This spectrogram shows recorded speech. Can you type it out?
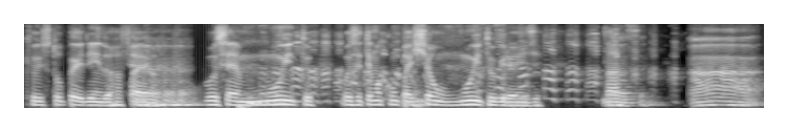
que eu estou perdendo, Rafael. Você é muito. Você tem uma compaixão muito grande. Tá? Nossa. Ah,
